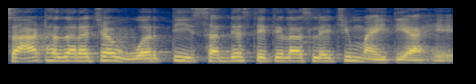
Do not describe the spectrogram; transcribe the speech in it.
साठ हजाराच्या वरती सद्यस्थितीला असल्याची माहिती आहे.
